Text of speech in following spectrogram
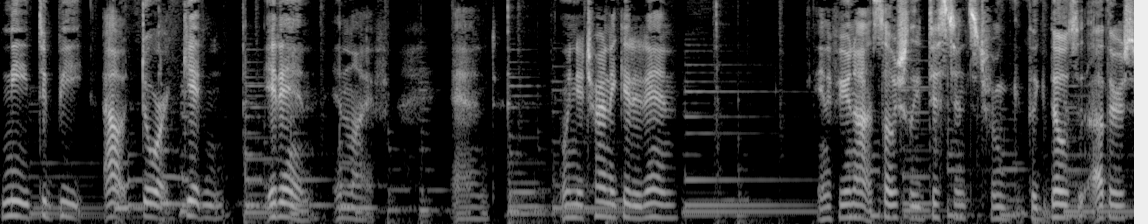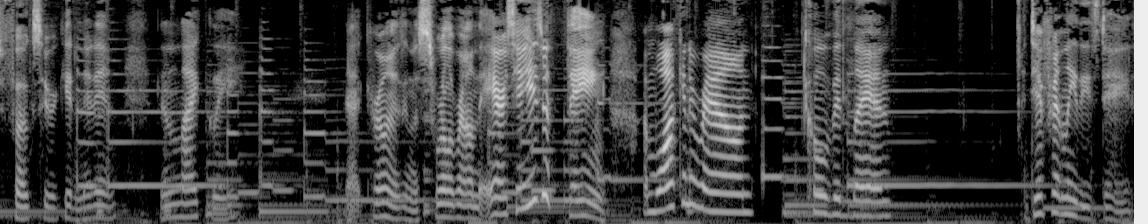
need to be outdoor, getting it in in life. And when you're trying to get it in, and if you're not socially distanced from the, those others folks who are getting it in, then likely that corona is going to swirl around the air. So here's the thing I'm walking around COVID land differently these days.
